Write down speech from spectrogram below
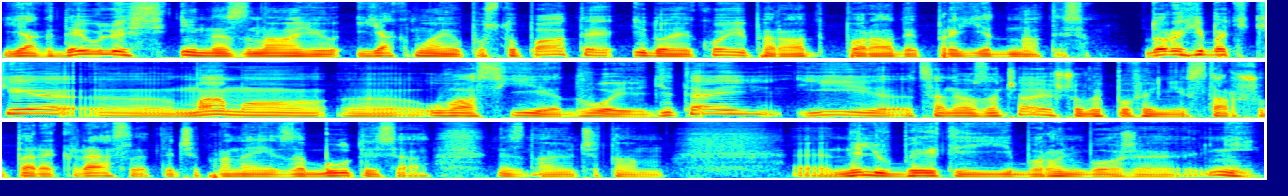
Як дивлюсь і не знаю, як маю поступати і до якої поради приєднатися. Дорогі батьки, е, мамо, е, у вас є двоє дітей, і це не означає, що ви повинні старшу перекреслити чи про неї забутися, не знаю, чи там е, не любити її, боронь Боже. Ні.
